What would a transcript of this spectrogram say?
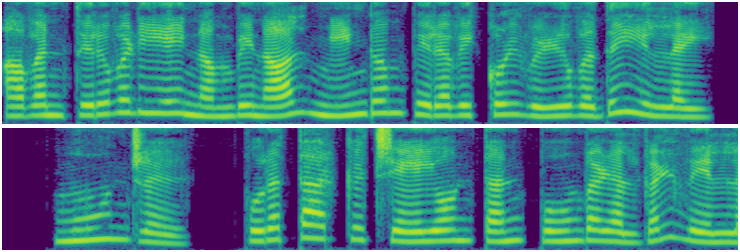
அவன் திருவடியை நம்பினால் மீண்டும் பிறவிக்குள் விழுவது இல்லை. மூன்று. புறத்தார்க்குச் சேயோன் தன் பூங்கழல்கள் வெல்ல.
